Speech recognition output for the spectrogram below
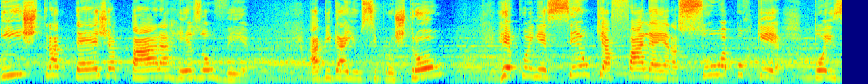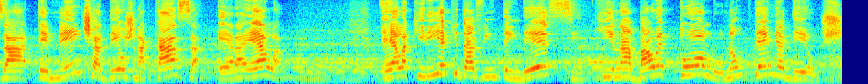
estratégia para resolver. Abigail se prostrou, reconheceu que a falha era sua, por quê? Pois a temente a Deus na casa era ela. Ela queria que Davi entendesse que Nabal é tolo, não teme a Deus.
